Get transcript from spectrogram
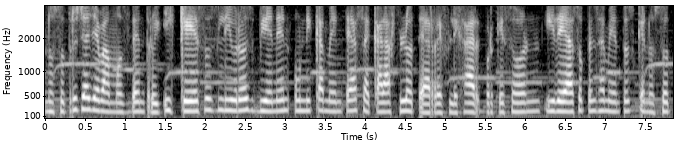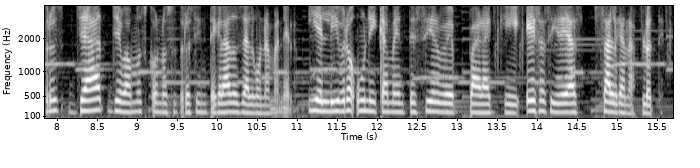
nosotros ya llevamos dentro y que esos libros vienen únicamente a sacar a flote, a reflejar, porque son ideas o pensamientos que nosotros ya llevamos con nosotros integrados de alguna manera. Y el libro únicamente sirve para que esas ideas salgan a flote.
